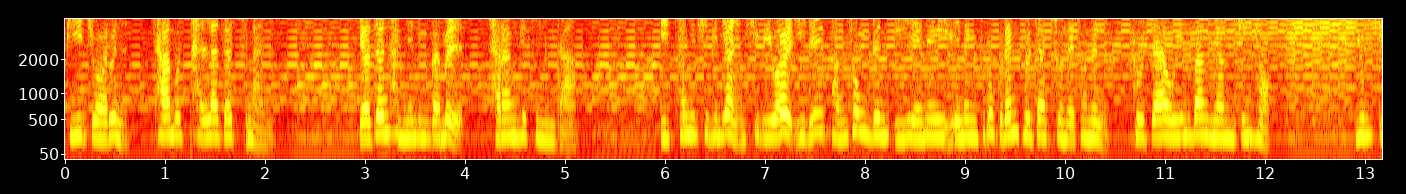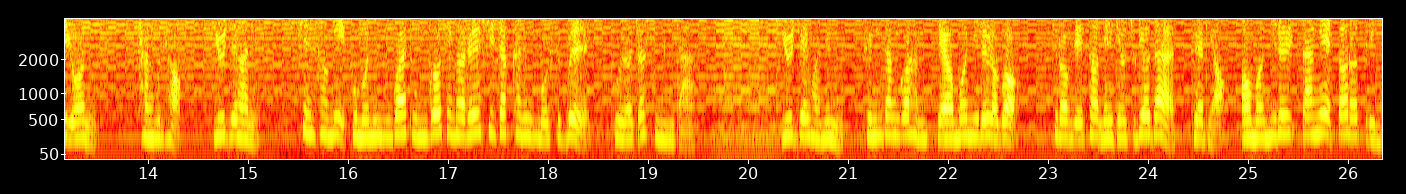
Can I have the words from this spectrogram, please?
비주얼은 사뭇 달라졌지만 여전한 예능감을 자랑했습니다. 2022년 12월 1일 방송된 ENA 예능 프로그램 교자촌에서는 교자오인 박명준혁, 윤기원, 장우혁, 유재환, 신성이 부모님과 동거 생활을 시작하는 모습을 보여줬습니다. 유재환은 등장과 함께 어머니를 업어 트럭에서 내려주려다 되려 어머니를 땅에 떨어뜨리는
